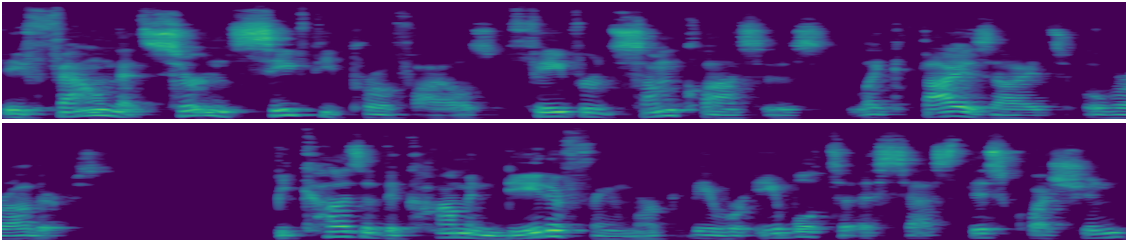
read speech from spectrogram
They found that certain safety profiles favored some classes, like thiazides, over others. Because of the common data framework, they were able to assess this question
